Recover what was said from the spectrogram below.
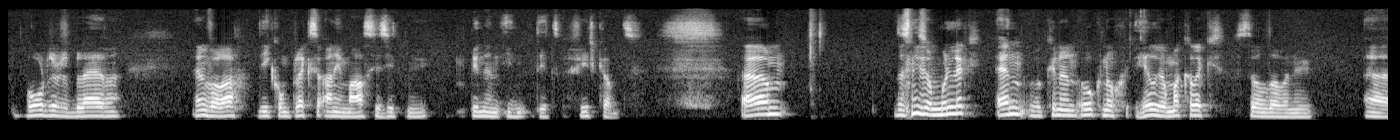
borders blijven. En voilà, die complexe animatie zit nu binnen in dit vierkant. Um, dat is niet zo moeilijk en we kunnen ook nog heel gemakkelijk, stel dat we nu uh,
